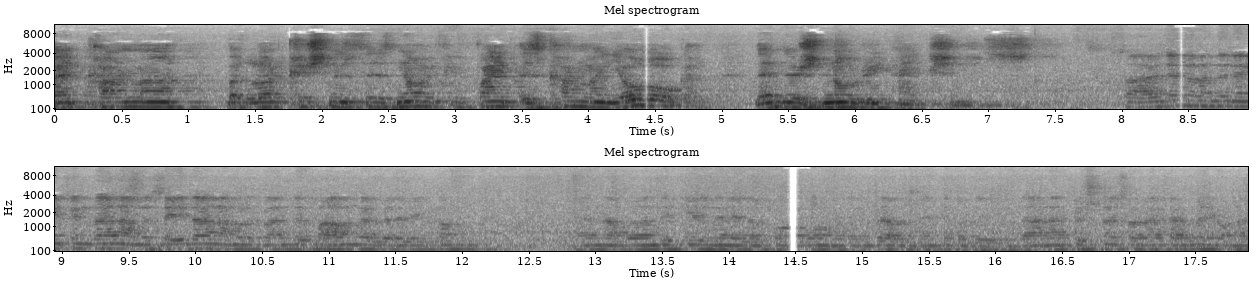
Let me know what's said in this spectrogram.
bad karma, But Lord Krishna says, no, if you find as karma yoga, then there's no reactions. ஸோ அர்ஜுன் வந்து நினைக்கின்றால் நம்ம செய்தால் நம்மளுக்கு வந்து பாவங்கள் விளைவிக்கும் அஹ் நம்ம வந்து கீழ் நிலையில போவோம் என்று அவர் நினைத்து கொண்டிருக்கின்றார் ஆனால் கிருஷ்ணர் சொல்ற கர்ம யோகன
